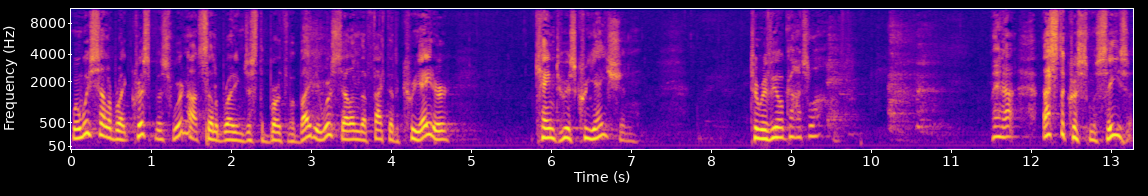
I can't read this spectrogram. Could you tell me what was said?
When we celebrate Christmas, we're not celebrating just the birth of a baby, we're celebrating the fact that a creator came to his creation to reveal God's love. Man, I, that's the Christmas season.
